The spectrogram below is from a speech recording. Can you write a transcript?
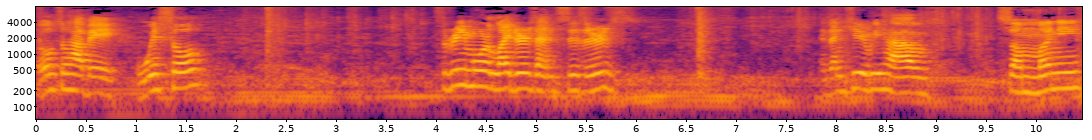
We also have a whistle, three more lighters and scissors, and then here we have some money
